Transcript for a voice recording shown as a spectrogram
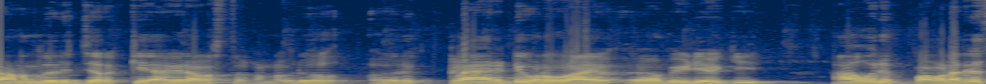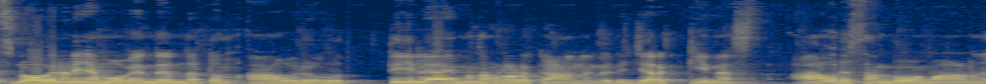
കാണുന്ന ഒരു ജെർക്കിയായ ഒരു അവസ്ഥ കണ്ടോ? ഒരു ഒരു ക്ലാരിറ്റി കുറവായ വീഡിയോയ്ക്ക് ആ ഒരു വളരെ സ്ലോവിലാണ് ഞാൻ മൂവ് ചെയ്യുന്നത്. എന്നിട്ടും ആ ഒരു വൃത്തിയില്ലായ്മ നമ്മളവിടെ കാണുന്നുണ്ട്. ഒരു ജെർക്കിനെസ് ആ ഒരു സംഭവമാണ്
